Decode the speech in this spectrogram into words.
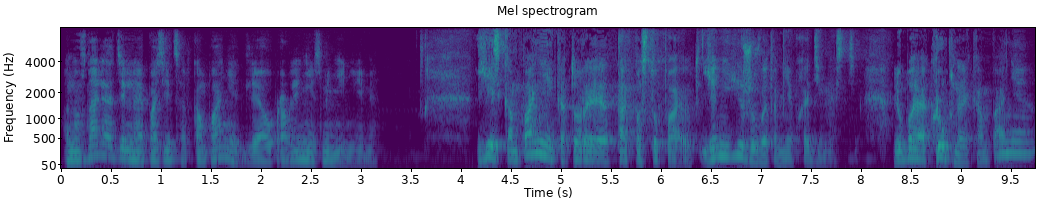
А нужна ли отдельная позиция в компании для управления изменениями? Есть компании, которые так поступают. Я не вижу в этом необходимости. Любая крупная компания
